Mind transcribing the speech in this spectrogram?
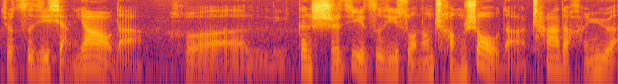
就自己想要的和跟实际自己所能承受的差得很远，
